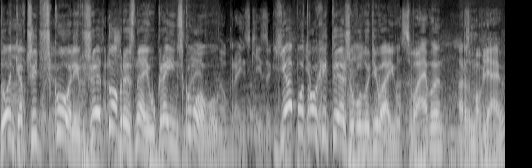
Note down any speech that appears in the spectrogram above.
Донька вчить в школі, вже добре знає українську мову. Український язик Я потрохи теж оволодіваю. осваюю, розмовляю.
